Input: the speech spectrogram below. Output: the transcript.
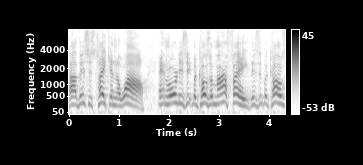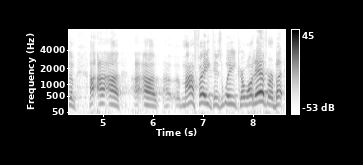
uh, this is taking a while. And Lord, is it because of my faith? Is it because of uh, uh, uh, uh my faith is weak or whatever? But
